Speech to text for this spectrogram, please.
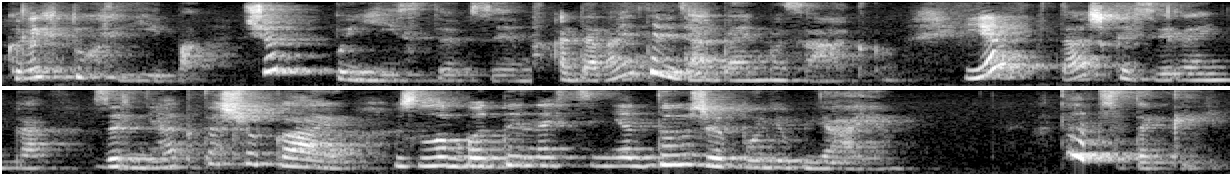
крихту хліба, щоб поїсти взимку. А давайте відгадаємо загадку. Я пташка сіренька, зернятка шукаю, злободи насіння дуже полюбляю. Хто це такий?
